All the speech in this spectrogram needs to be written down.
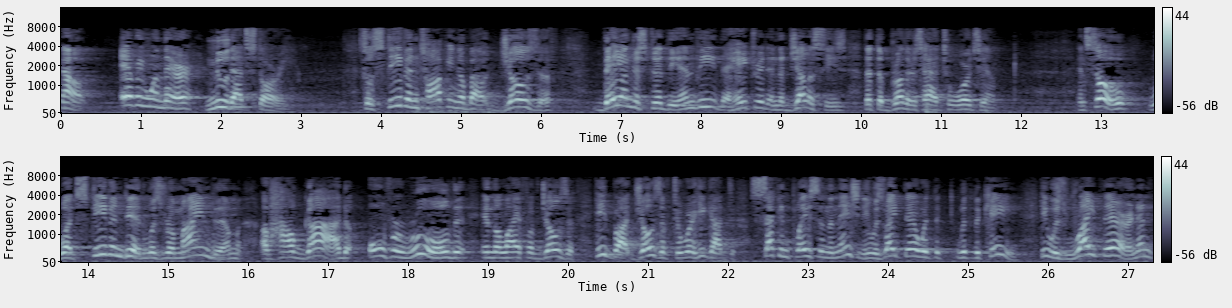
Now, everyone there knew that story. So, Stephen talking about Joseph, they understood the envy, the hatred, and the jealousies that the brothers had towards him. And so, what Stephen did was remind them of how God overruled in the life of Joseph. He brought Joseph to where he got second place in the nation. He was right there with the, with the king. He was right there. And then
